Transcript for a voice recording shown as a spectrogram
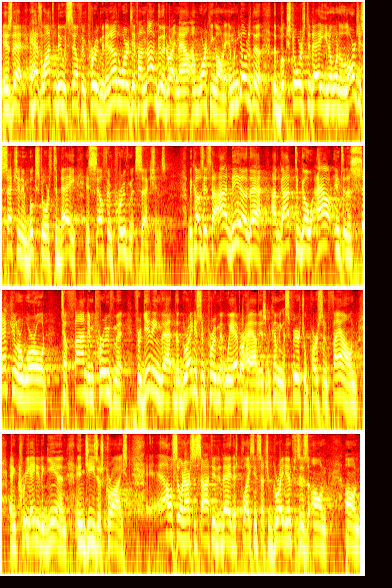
is that it has a lot to do with self improvement. In other words, if I'm not good right now, I'm working on it. And when you go to the, the bookstores today, you know, one of the largest section in bookstores today today is self improvement sections. Because it's the idea that I've got to go out into the secular world to find improvement, forgetting that the greatest improvement we ever have is becoming a spiritual person found and created again in Jesus Christ. Also, in our society today that's placing such a great emphasis on, on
